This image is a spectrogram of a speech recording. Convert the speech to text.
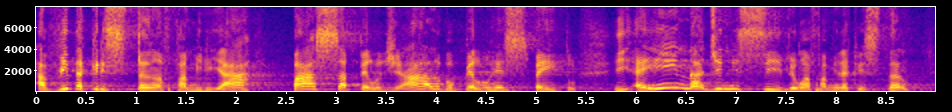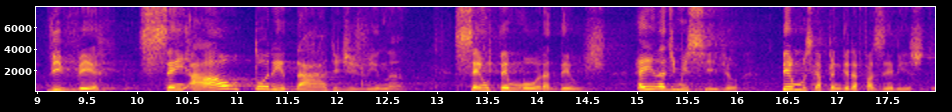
A vida cristã, familiar, passa pelo diálogo, pelo respeito, e é inadmissível uma família cristã viver sem a autoridade divina, sem o temor a Deus. É inadmissível. Temos que aprender a fazer isto.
